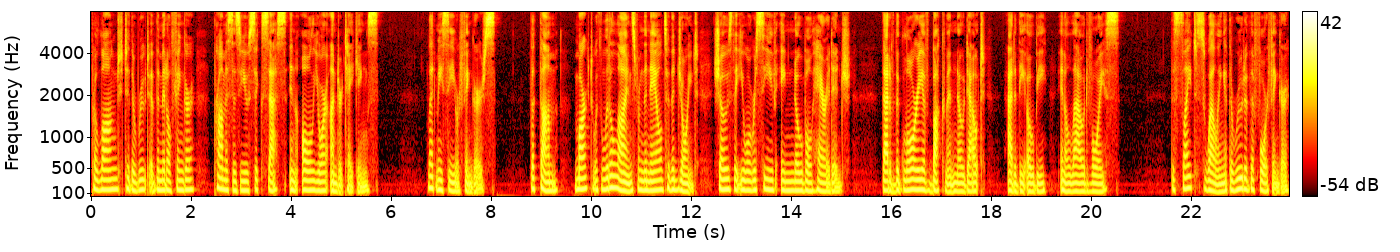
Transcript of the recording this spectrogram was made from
prolonged to the root of the middle finger, promises you success in all your undertakings. Let me see your fingers. The thumb, marked with little lines from the nail to the joint, shows that you will receive a noble heritage. That of the glory of Buckman, no doubt, added the Obi in a loud voice. The slight swelling at the root of the forefinger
